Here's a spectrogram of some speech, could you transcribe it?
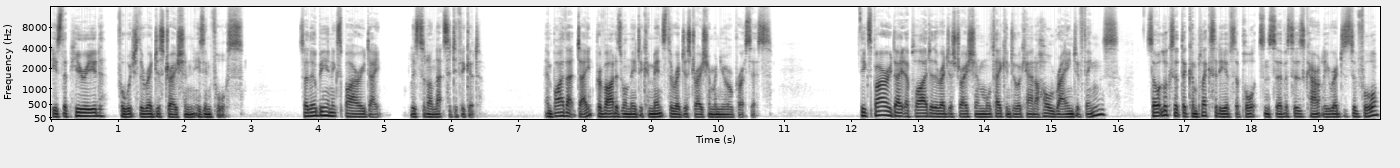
is the period for which the registration is in force. So there'll be an expiry date listed on that certificate. And by that date, providers will need to commence the registration renewal process. The expiry date applied to the registration will take into account a whole range of things. So it looks at the complexity of supports and services currently registered for,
